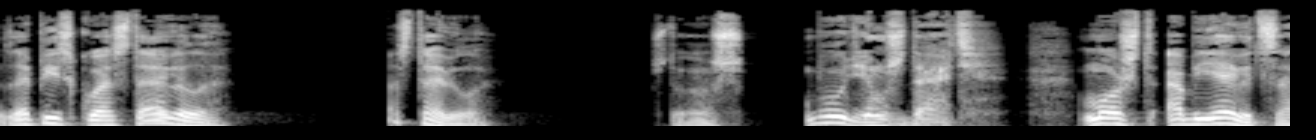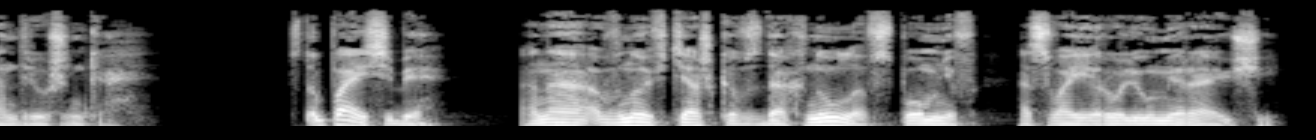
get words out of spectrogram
Записку оставила?» «Оставила». «Что ж, будем ждать. Может, объявится Андрюшенька. Ступай себе». Она вновь тяжко вздохнула, вспомнив о своей роли умирающей.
